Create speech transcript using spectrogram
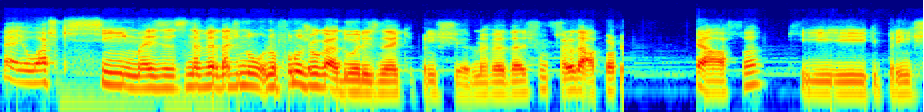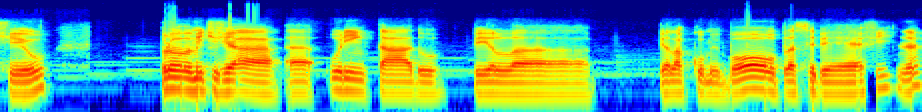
É, eu acho que sim, mas na verdade não, não foram os jogadores né, que preencheram. Na verdade, foi um funcionário da própria AFA que, que preencheu. Provavelmente já uh, orientado pela, pela Comebol, pela CBF, né?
